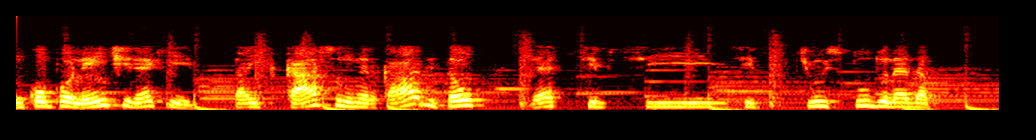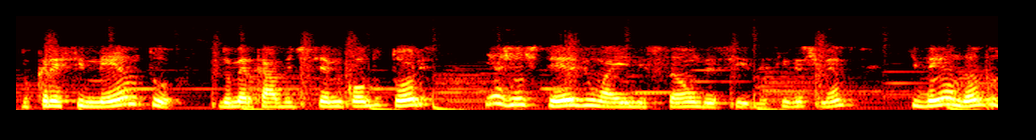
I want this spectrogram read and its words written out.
um componente né, que está escasso no mercado, então né, se, se, se, tinha um estudo né, da, do crescimento do mercado de semicondutores, e a gente teve uma emissão desse, desse investimento que vem andando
